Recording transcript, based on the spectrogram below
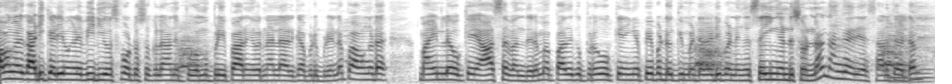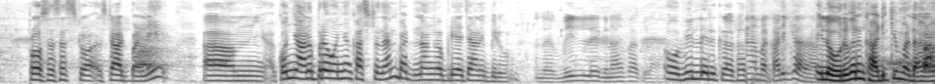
அவங்களுக்கு அடிக்கடி அவங்களோட வீடியோஸ் ஃபோட்டோஸுக்கெல்லாம் அனுப்புவோம். இப்படி பாருங்க நல்லா இருக்கு அப்படி இப்படின்னு அப்போ அவங்களோட மைண்டில் ஓகே ஆசை வந்துடும் அப்போ அதுக்கு பிறகு ஓகே நீங்கள் பேப்பர் டாக்குமெண்ட்டை ரெடி பண்ணுங்க செய்யுங்கன்னு சொன்னால் நாங்கள் அடுத்த கட்டம் ப்ராசஸை ஸ்டார்ட் பண்ணி கொஞ்சம் அனுப்புகிற கொஞ்சம் கஷ்டம் தான் பட் நாங்கள் எப்படியாச்சும் அனுப்பிடுவோம். அந்த ஓ வீட்டில் இருக்கிறாக்கா நம்ம கடிக்காதா? இல்லை ஒருவரும் கடிக்க மாட்டாங்க.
